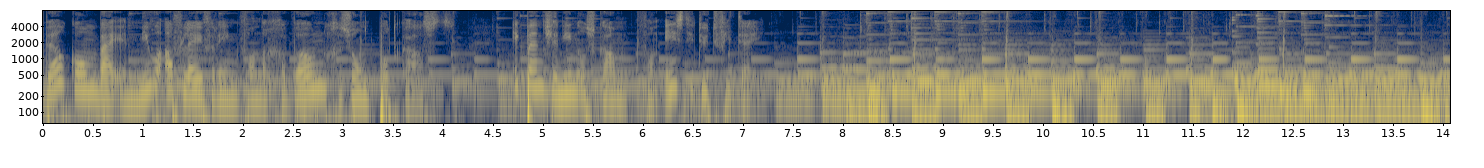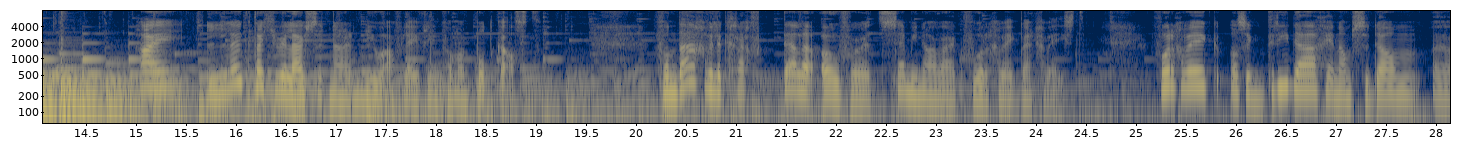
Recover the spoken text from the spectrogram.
Welkom bij een nieuwe aflevering van de Gewoon Gezond podcast. Ik ben Janine Oskam van Instituut Vite. Hi, leuk dat je weer luistert naar een nieuwe aflevering van mijn podcast. Vandaag wil ik graag vertellen over het seminar waar ik vorige week ben geweest. Vorige week was ik drie dagen in Amsterdam uh,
